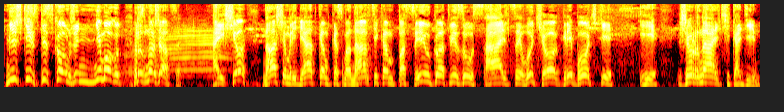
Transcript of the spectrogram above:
Мешки с песком же не могут размножаться. А еще нашим ребяткам-космонавтикам посылку отвезу. Сальцы, лучок, грибочки и журнальчик один.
